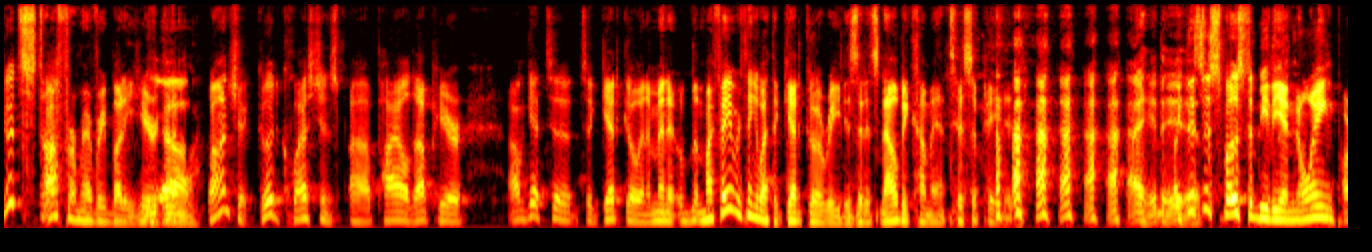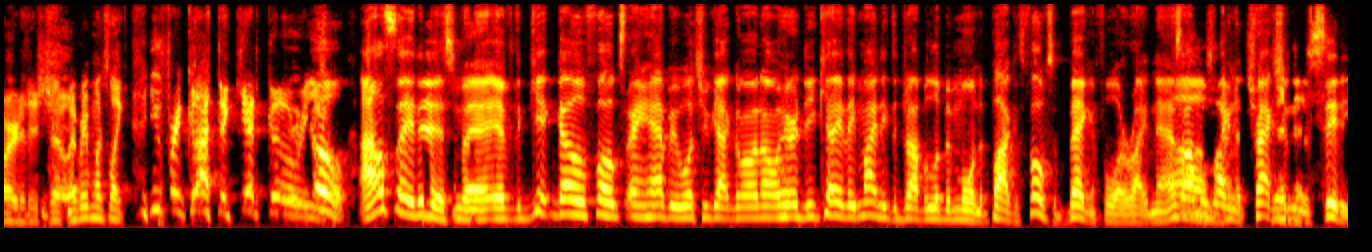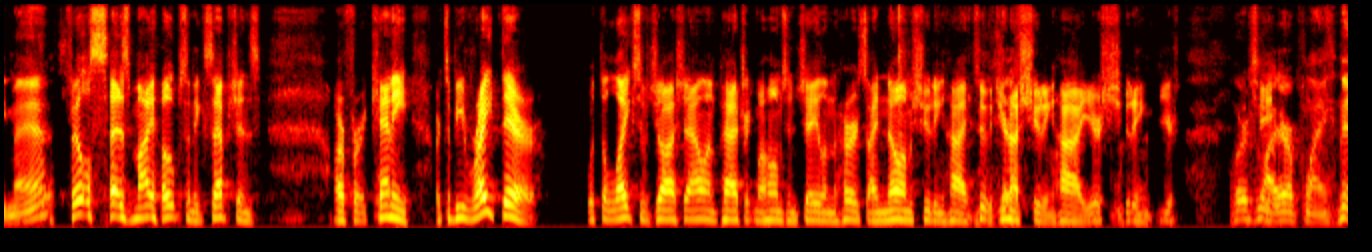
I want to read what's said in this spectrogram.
Good stuff from everybody here. Yeah. A bunch of good questions uh, piled up here. I'll get to to get go in a minute. But my favorite thing about the get go read is that it's now become anticipated. it is. like this is supposed to be the annoying part of the show. Everyone's like, "You forgot the get go read." Oh, I'll say this, man. If the get go folks ain't happy with what you got going on here, DK, they might need to drop a little bit more in the pockets. Folks are begging for it right now. It's Oh, almost like an attraction in the city, man. Phil says my hopes and exceptions are for Kenny or to be right there with the likes of Josh Allen, Patrick Mahomes, and Jalen Hurts. I know I'm shooting high, dude. You're not shooting high. You're shooting. You're Where's my airplane?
